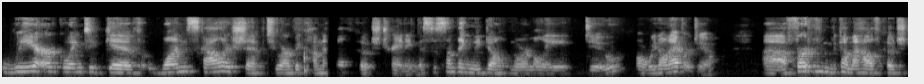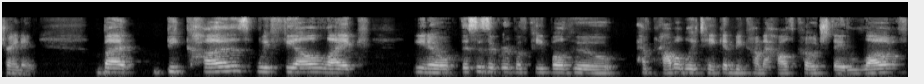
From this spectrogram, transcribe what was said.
we are going to give one scholarship to our Become a Health Coach training. This is something we don't normally do, or we don't ever do, uh, for Become a Health Coach training. But because we feel like, you know, this is a group of people who have probably taken Become a Health Coach, they love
